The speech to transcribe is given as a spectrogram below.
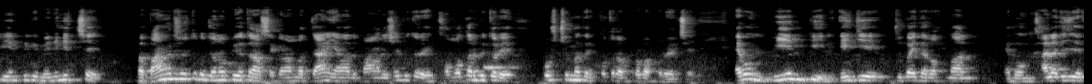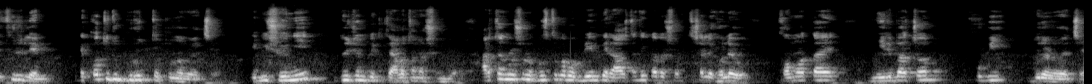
বিএনপিকে মেনে নিচ্ছে? বা বাংলাদেশের তো জনপ্রিয়তা আছে? কারণ আমরা জানি আমাদের বাংলাদেশের ভিতরে, ক্ষমতার ভিতরে পশ্চিমাদের কতটা প্রভাব রয়েছে। এবং বিএনপির এই যে জুবাইদা রহমান এবং খালেদা যে ফিরলেন এটা কতটুকু গুরুত্বপূর্ণ রয়েছে? এই বিষয় নিয়ে দুজন ব্যক্তি আলোচনা শুনব। আলোচনা শুনে বুঝতে পারব বিএনপি রাজনৈতিকভাবে শক্তিশালী হলেও ক্ষমতায় নির্বাচন খুবই দূরে রয়েছে।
